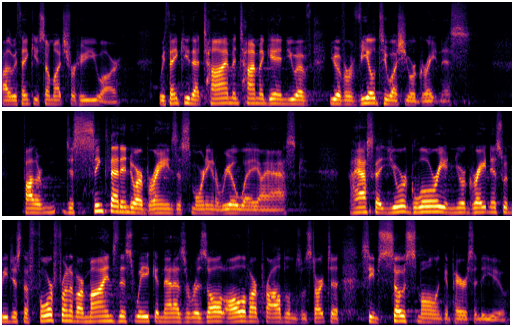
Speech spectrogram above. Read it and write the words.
Father, we thank you so much for who you are. We thank you that time and time again you have, you have revealed to us your greatness. Father, just sink that into our brains this morning in a real way, I ask. I ask that your glory and your greatness would be just the forefront of our minds this week, and that as a result, all of our problems would start to seem so small in comparison to you.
